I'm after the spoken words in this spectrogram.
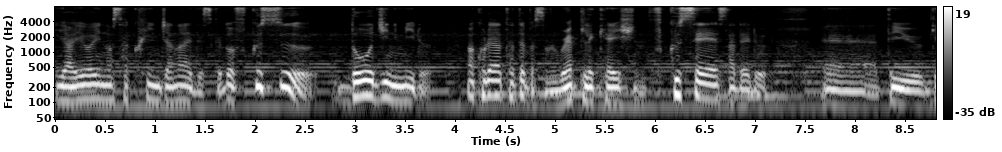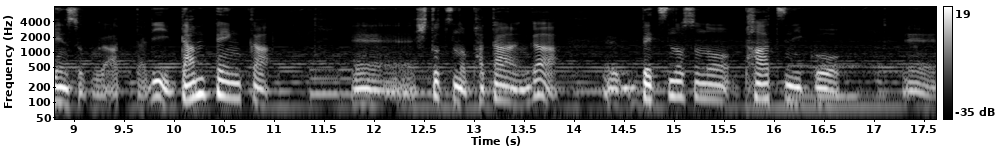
生の作品じゃないですけど複数同時に見る、まあ、これは例えばそのレプリケーション複製される、えー、っていう原則があったり断片化、えー、一つのパターンが別のそのパーツにこう、え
